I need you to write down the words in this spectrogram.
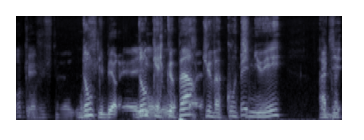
OK. Ils juste, euh, ils Donc- libéré. Donc, quelque part, tu vas continuer à, dé-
